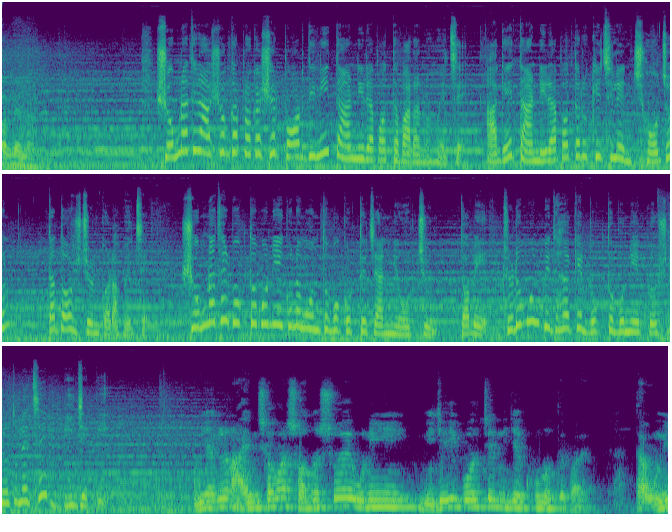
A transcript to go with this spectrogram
হবে না? সোমনাথের আশঙ্কা প্রকাশের পরদিনই তার নিরাপত্তা বাড়ানো হয়েছে। আগে তার নিরাপত্তারক্ষী ছিলেন ছজন, তা দশজন করা হয়েছে। সোমনাথের বক্তব্য নিয়ে কোনো মন্তব্য করতে চাননি অর্জুন, তবে তৃণমূল বিধায়কের বক্তব্য নিয়ে প্রশ্ন তুলেছে বিজেপি। উনি একজন আইনসভার সদস্য হয়ে উনি নিজেই বলছেন নিজে খুন হতে পারেন তা উনি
